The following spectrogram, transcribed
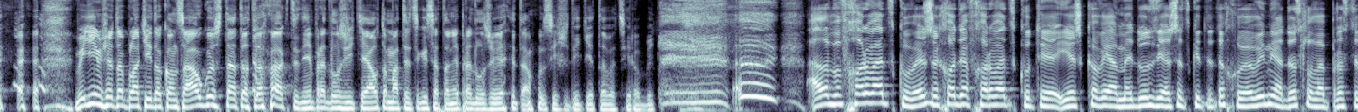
Vidím, že to platí do konca augusta, toto, ak to nepredlžíte, automaticky sa to nepredlžuje, tam musíš ty tieto veci robiť. Alebo v Chorvátsku, vieš, že chodia v Chorvátsku tie ješkovia, medúzy a všetky tieto chujoviny a doslova proste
